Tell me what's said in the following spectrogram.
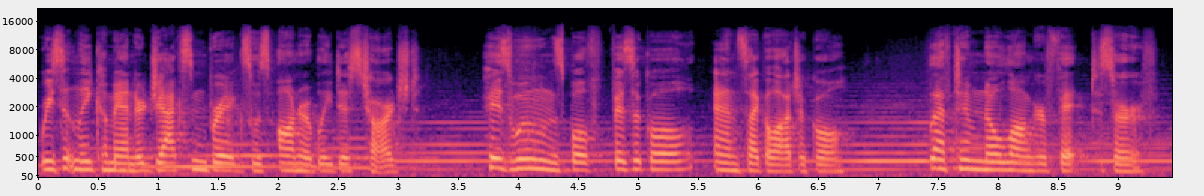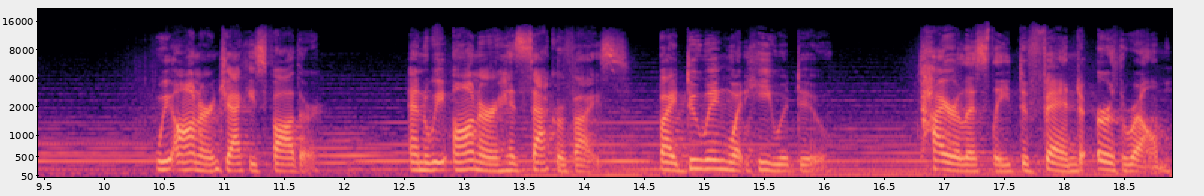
Recently, Commander Jackson Briggs was honorably discharged. His wounds, both physical and psychological, left him no longer fit to serve. We honor Jackie's father, and we honor his sacrifice by doing what he would do tirelessly defend Earthrealm.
